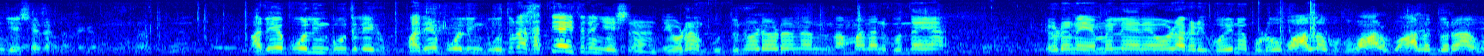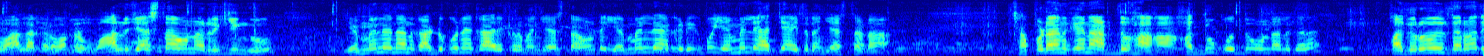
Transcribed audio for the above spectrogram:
హత్యాయతనం చేశాడట. అదే పోలింగ్ బూత్ లేక పదే పోలింగ్ బూత్లో హత్యాయత్నం చేసినాడంట. ఎవడన్నా బుద్ధునోడు ఎవడన్నా నమ్మదానికి ఉందయ్యా ఎవడన్నా ఎమ్మెల్యే అనేవాడు అక్కడికి పోయినప్పుడు వాళ్ళ వాళ్ళ వాళ్ళ దుర వాళ్ళు అక్కడ అక్కడ వాళ్ళు చేస్తూ ఉన్న రిగ్గింగు ఎమ్మెల్యే దానికి అడ్డుకునే కార్యక్రమం చేస్తూ ఉంటే ఎమ్మెల్యే అక్కడికి పోయి ఎమ్మెల్యే హత్యాయత్నం చేస్తాడా? చెప్పడానికైనా అడ్డు హద్దు పొద్దు ఉండాలి కదా. పది రోజుల తర్వాత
